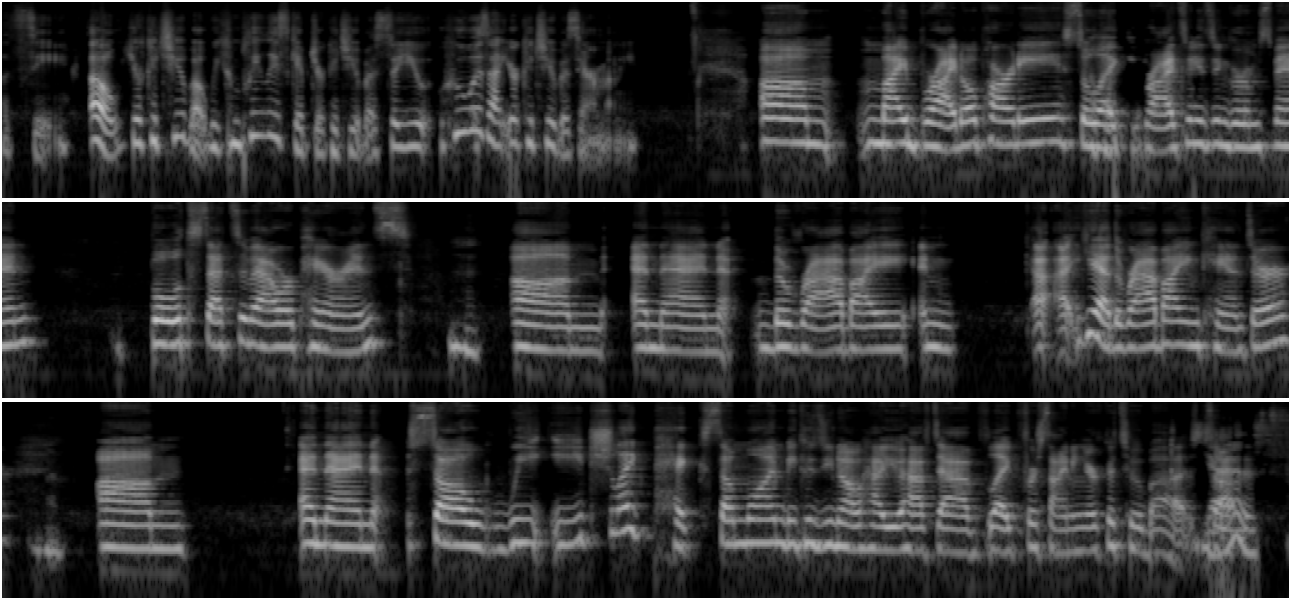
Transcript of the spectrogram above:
let's see. Oh, your ketubah. We completely skipped your ketubah. So you who was at your ketubah ceremony? Um, my bridal party, so Okay. like bridesmaids and groomsmen, both sets of our parents, Mhm. um, and then the rabbi and uh, uh, yeah, the rabbi and cantor. Okay. Um, and then so we each like pick someone because you know how you have to have like for signing your ketubah. So yes.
